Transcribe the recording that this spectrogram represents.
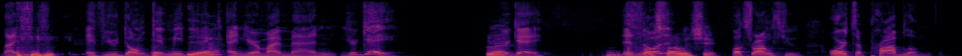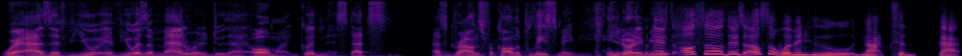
Like, if you don't give me dick Yeah. and you're my man, you're gay. Right. You're gay. There's no other, wrong with you? fuck's wrong with you, or it's a problem. Whereas if you if you as a man were to do that, oh my goodness, that's that's grounds for calling the police. Maybe you know what I But mean? there's also there's also women who not to that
